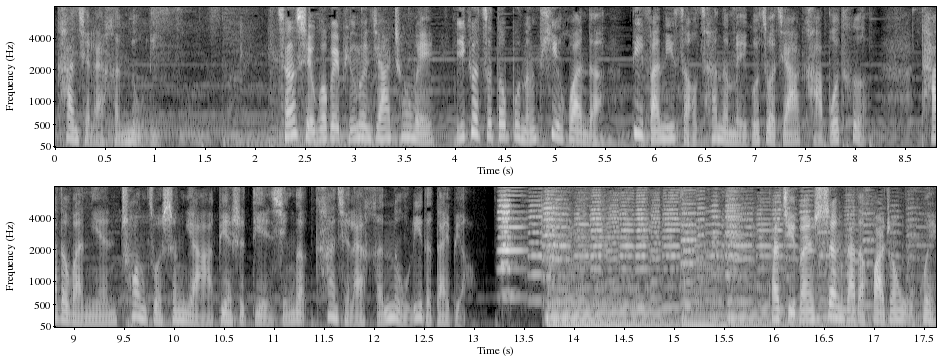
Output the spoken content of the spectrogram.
看起来很努力。曾写过被评论家称为一个字都不能替换的《蒂凡尼早餐》的美国作家卡波特，他的晚年创作生涯便是典型的看起来很努力的代表。他举办盛大的化妆舞会，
